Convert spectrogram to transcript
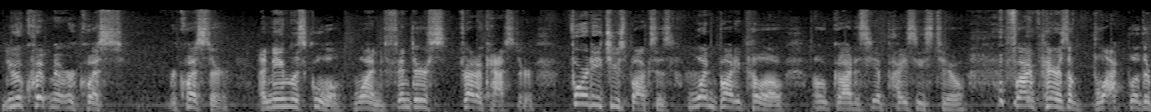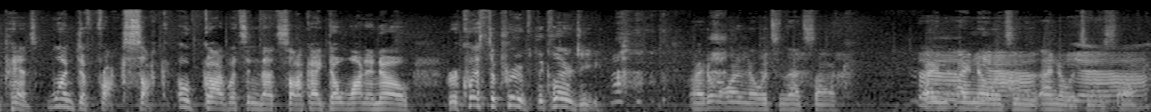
New equipment request. Requester. A nameless ghoul. One Fender Stratocaster. 40 juice boxes. One body pillow. Oh god, is he a Pisces too? Five pairs of black leather pants. One defroque sock. Oh god, what's in that sock? I don't want to know. Request approved. The clergy. I don't want to know what's in that sock. I, Uh, I know what's in the, I know what's in the sock.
